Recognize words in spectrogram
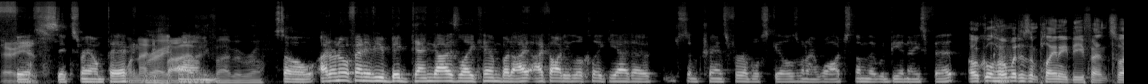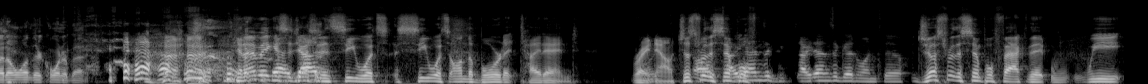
There fifth, is. sixth round pick. Right. 195. 95 overall. So I don't know if any of you Big Ten guys like him, but I, I thought he looked like he had a, some transferable skills when I watched them. That would be a nice fit. Oklahoma doesn't play any defense, so I don't want their cornerback. Can I make a suggestion and see what's see what's on the board at tight end right now? Just for Uh, the simple tight end's, a, tight end's a good one too. just for the simple fact that we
